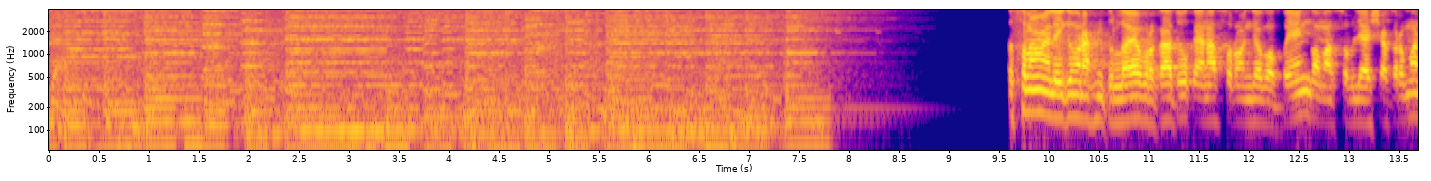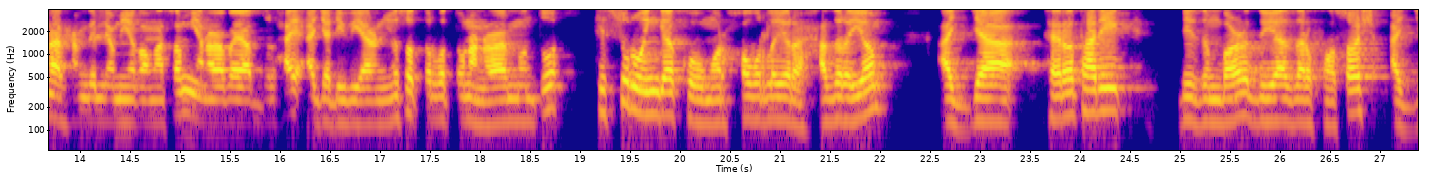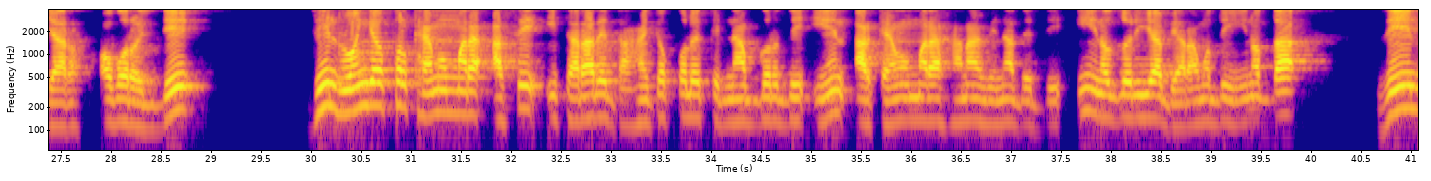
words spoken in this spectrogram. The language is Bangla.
sound. আসসালামু আলাইকুম রহমতুল্লাহ বরকাত কেনা সরঙ্গা বাবেন গমা সবলি আশা করমান আলহামদুলিল্লাহ মিয়া গমা সম ইয়ানারা ভাই আব্দুল হাই আজা ডিভি আর নিউজ উত্তর বর্তমান আনারা মন্তু কিছু রোহিঙ্গা কৌমর খবর লইর হাজার হইম আজ্জা তেরো তারিখ ডিসেম্বর দুই হাজার পঁচিশ আজ্জার খবর দি যিন রোহিঙ্গা অকল খেমম মারা আছে, ইতারারে দাহাইত কলে কিডন্যাপ করে দি ইন আর খেমম মারা হানা বিনা দে দি ইন অজরিয়া বিয়ারামদ্দি ইন অদ্দা। যিন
